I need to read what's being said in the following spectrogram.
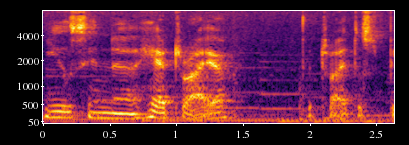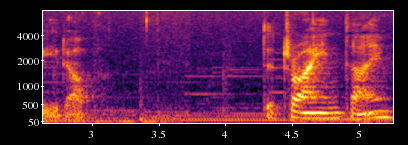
using a hair dryer to try to speed up the drying time.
